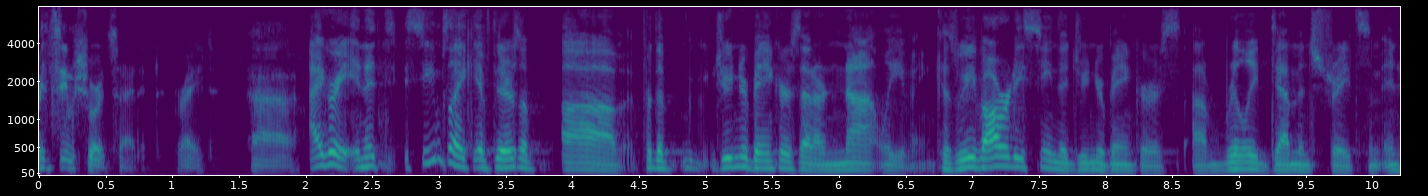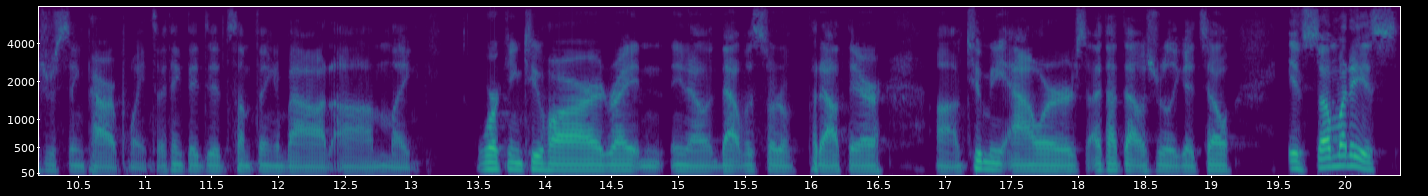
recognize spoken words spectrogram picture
it seems short sighted, right? Uh, I agree, and it seems like if there's a uh, for the junior bankers that are not leaving, because we've already seen the junior bankers uh, really demonstrate some interesting powerpoints. I think they did something about um, like working too hard, right? And you know that was sort of put out there. Uh, too many hours. I thought that was really good. So if somebody is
